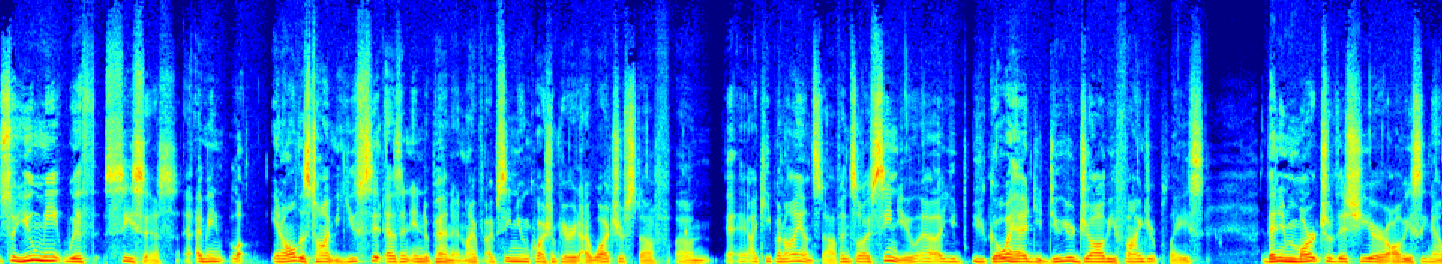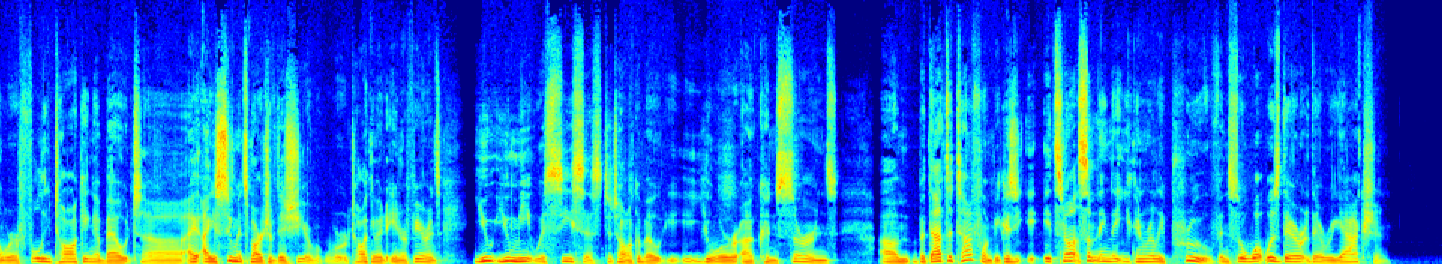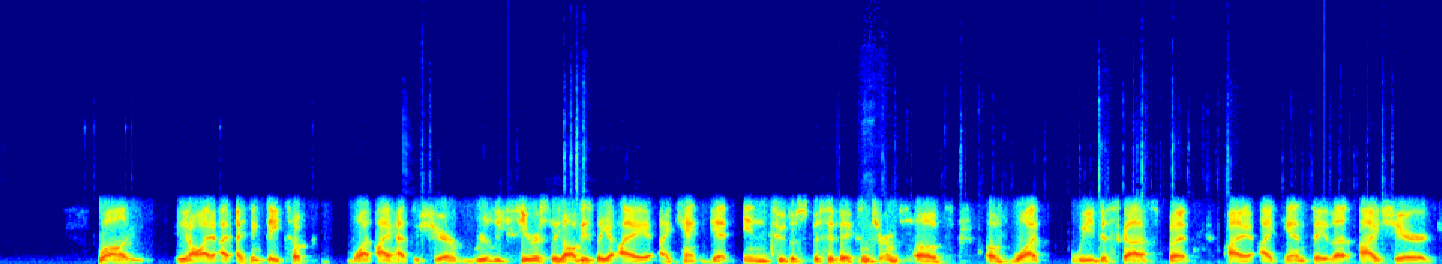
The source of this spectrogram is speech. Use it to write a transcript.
So you meet with CSIS. I mean, look, in all this time, you sit as an independent. I've, I've seen you in question period. I watch your stuff. Um, I keep an eye on stuff, and so I've seen you. Uh, you. You go ahead. You do your job. You find your place. Then in March of this year, obviously now we're fully talking about. Uh, I, I, assume it's March of this year. We're talking about interference. You you meet with CSIS to talk about your uh, concerns. Um, but that's a tough one because it's not something that you can really prove. And so, what was their their reaction? Well, you know, I, I think they took what I had to share really seriously. Obviously, I, I can't get into the specifics in terms of of what we discussed, but I, I can say that I shared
